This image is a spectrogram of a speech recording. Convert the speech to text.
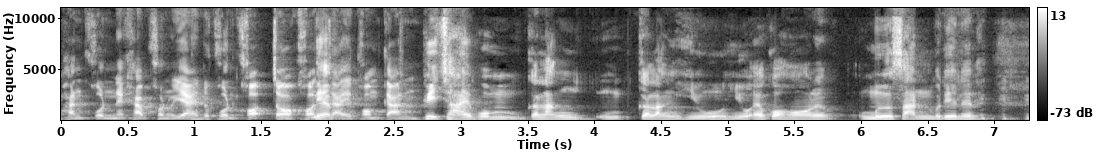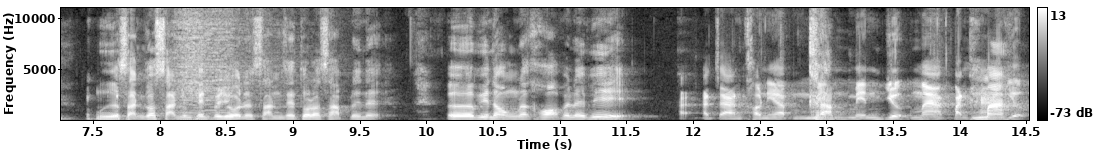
2,000 คนนะครับขออนุญาตให้ทุกคนเคาะจอเคาะเนี่ยใจพร้อมกัน พี่ชายผมกำลังกำลังหิวหิวแอลกอฮอล์เลยมือสั่นพอดีเลยเนี่ยมือสั่นก็สั่นมันเป็นประโยชน์เลยสั่นใส่โทรศัพท์เลยเนี่ยเออพี่หน้องนะเคาะไปเลยพี่ อะอาจารย์คราวเนี้ยครับเมนต์เยอะมากปัญหามาเยอะ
